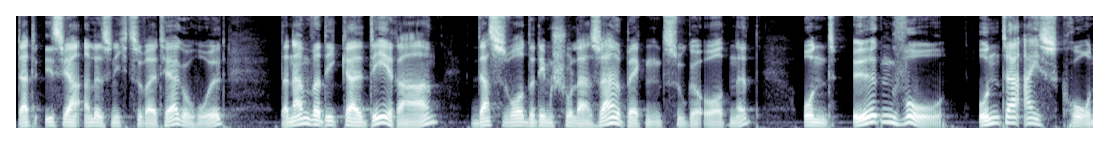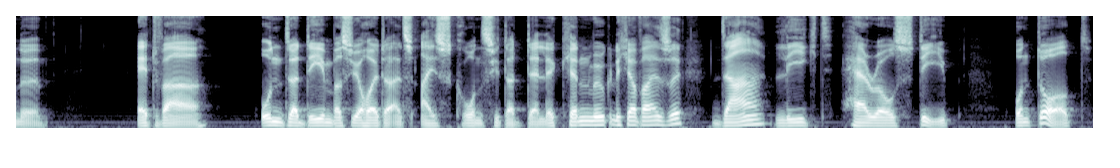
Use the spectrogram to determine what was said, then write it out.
das ist ja alles nicht zu weit hergeholt. Dann haben wir die Caldera, das wurde dem Scholazarbecken zugeordnet. Und irgendwo unter Eiskrone, etwa unter dem, was wir heute als Eiskron-Zitadelle kennen möglicherweise, da liegt Harrow Deep und dort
